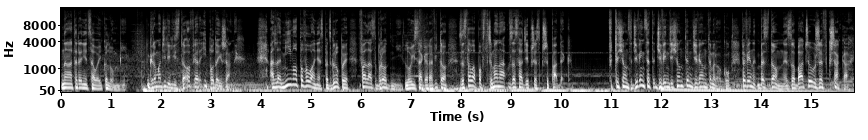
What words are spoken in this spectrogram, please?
na terenie całej Kolumbii. Gromadzili listę ofiar i podejrzanych. Ale mimo powołania specgrupy, fala zbrodni Luisa Garavito została powstrzymana w zasadzie przez przypadek. W 1999 roku pewien bezdomny zobaczył, że w krzakach,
